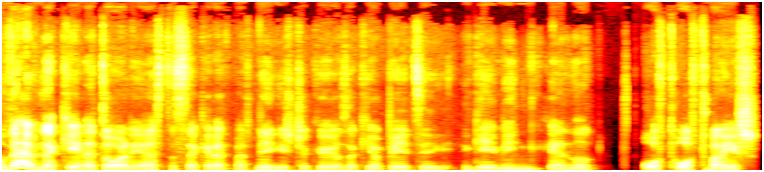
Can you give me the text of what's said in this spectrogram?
A Valve-nek kéne tolni ezt a szekeret, mert mégiscsak ő az, aki a PC gamingen ott, ott, ott van, és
